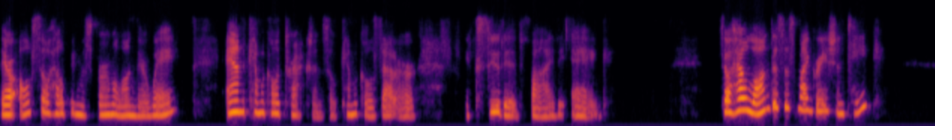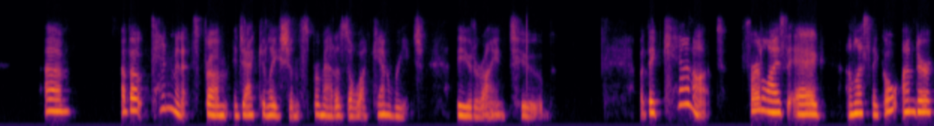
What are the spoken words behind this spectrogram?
They are also helping the sperm along their way and chemical attraction, so chemicals that are exuded by the egg. So how long does this migration take? Um, about 10 minutes from ejaculation, spermatozoa can reach the uterine tube. But they cannot fertilize the egg unless they go under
